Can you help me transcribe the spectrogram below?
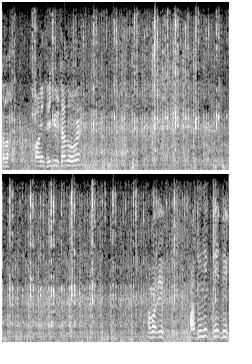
ચલો પાણી થઈ ગયું ચાલુ હવે. અમારી આધુનિક ખેતી.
